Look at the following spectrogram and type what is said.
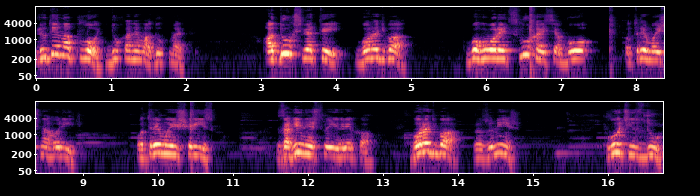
Людина плоть, духа нема, дух мертвий. А Дух Святий боротьба. Бог говорить, слухайся, бо отримаєш на горіхи, отримаєш різку, загинеш в своїх гріхах. Боротьба, розумієш? Плоті з дух.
